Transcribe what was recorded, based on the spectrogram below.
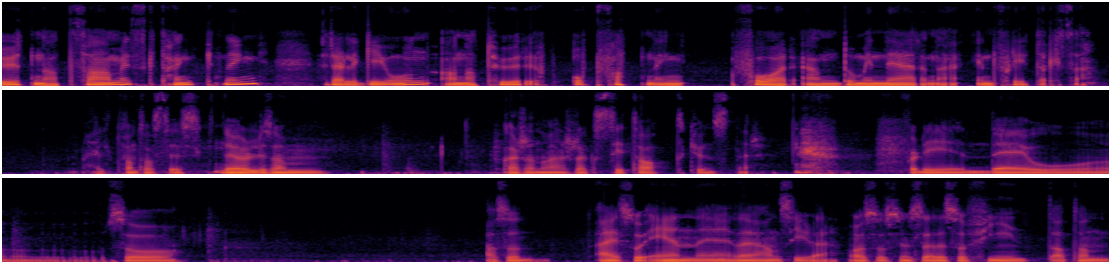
uten at samisk tenkning, religion og naturoppfatning får en dominerende innflytelse. Helt fantastisk. Det er jo liksom Kanskje han var en slags sitatkunstner. Fordi det er jo så Altså, jeg er så enig i det han sier der. Og så syns jeg det er så fint at han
